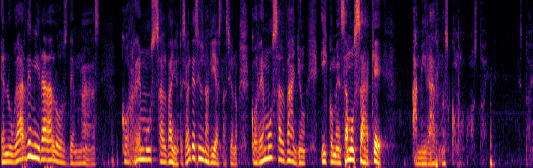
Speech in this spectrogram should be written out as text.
en lugar de mirar a los demás, corremos al baño, especialmente si es una vía estación, corremos al baño y comenzamos a qué? A mirarnos como, estoy. estoy.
